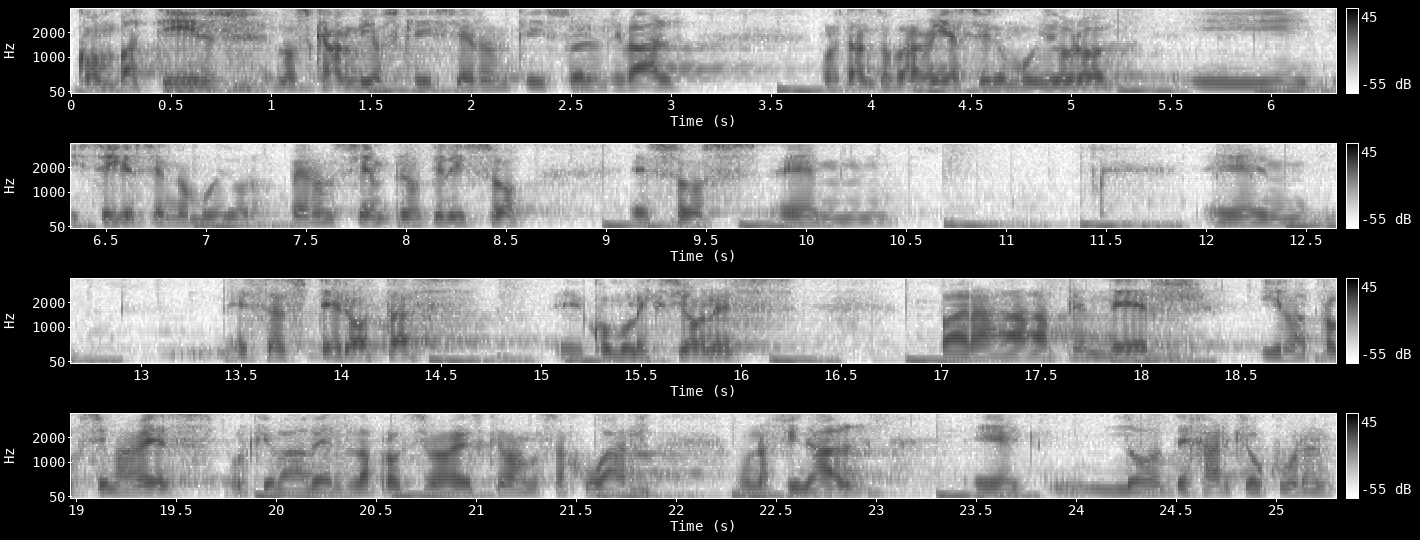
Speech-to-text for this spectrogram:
combatir los cambios que, hicieron, que hizo el rival. Por tanto, para mí ha sido muy duro y, sigue siendo muy duro, pero siempre utilizo esos, em, em, esas derrotas eh, como lecciones para aprender y la próxima vez, porque va a haber la próxima vez que vamos a jugar una final, eh, no dejar que ocurran.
